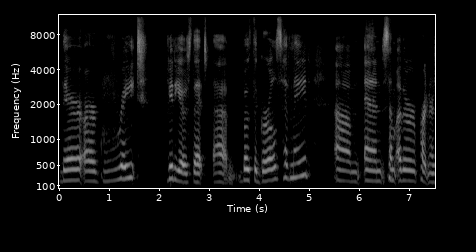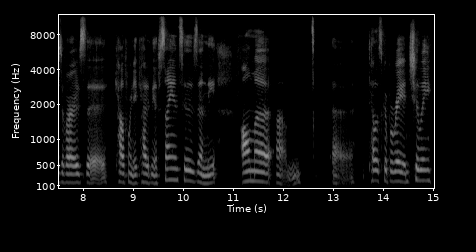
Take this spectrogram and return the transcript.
there are great videos that um, both the girls have made um, and some other partners of ours, the California Academy of Sciences and the ALMA um, uh, telescope array in Chile.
